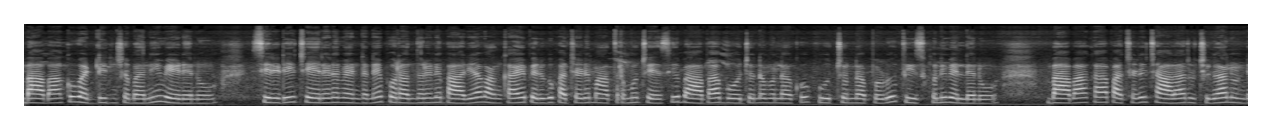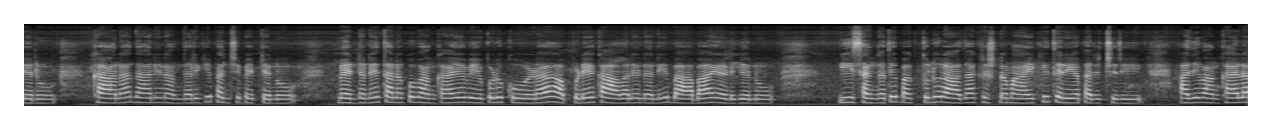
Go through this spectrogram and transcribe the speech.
బాబాకు వడ్డించమని వేడెను. షిరిడీ చేరిన వెంటనే పురంధరుని భార్య వంకాయ పెరుగు పచ్చడి మాత్రము చేసి బాబా భోజనమునకు కూర్చున్నప్పుడు తీసుకుని వెళ్ళెను. బాబాకు ఆ పచ్చడి చాలా రుచిగా నుండెను. కాన దానిని అందరికీ పంచిపెట్టెను. వెంటనే తనకు వంకాయ వేపుడు కూడా అప్పుడే కావలెనని బాబా అడిగెను. ఈ సంగతి భక్తులు రాధాకృష్ణమాయకి తెలియపరిచిరి. అది వంకాయల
